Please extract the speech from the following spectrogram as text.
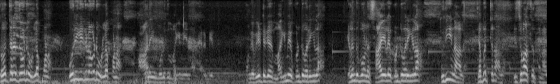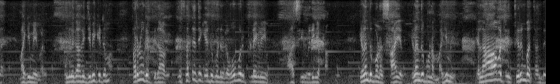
சோத்திரத்தோடு உள்ளே போனான். உரிகைகளோடு உள்ளே போனான். ஆலயம் முழுதும் மகிமையினால் நிரம்பியது. உங்கள் வீட்டுக்கு மகிமையை கொண்டு வரீங்களா? இழந்து போன சாயலை கொண்டு வரீங்களா? துதியினால ஜபத்தினால விசுவாசத்தினால மகிமை வரும். உங்களுக்காக ஜெபிக்கட்டுமா? பரலோக பிதாவே இந்த சத்தத்தை கேட்டுக்கொண்டிருக்க ஒவ்வொரு பிள்ளைகளையும் ஆசீர்வதிங்கப்பா. இழந்து போன சாயல் இழந்து போன மகிமை எல்லாவற்றையும் திரும்ப தந்து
